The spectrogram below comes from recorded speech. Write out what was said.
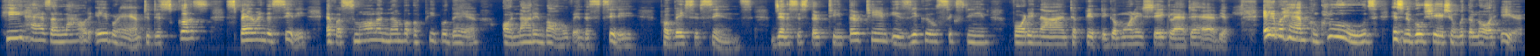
he has allowed Abraham to discuss sparing the city if a smaller number of people there are not involved in the city pervasive sins. Genesis 13 13, Ezekiel 16 49 to 50. Good morning, Shay. Glad to have you. Abraham concludes his negotiation with the Lord here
